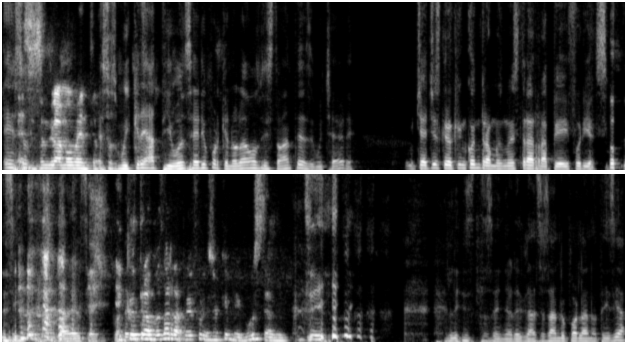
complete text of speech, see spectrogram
Ese es es, un gran momento. eso es muy creativo, en serio, porque no lo habíamos visto antes. Es muy chévere. Muchachos, creo que encontramos nuestra Rápido y Furioso. Sí. Encontramos la Rápido y Furioso que me gusta. güey. Listo, señores. Gracias, Andrew, por la noticia.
